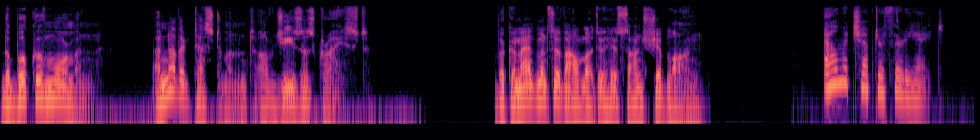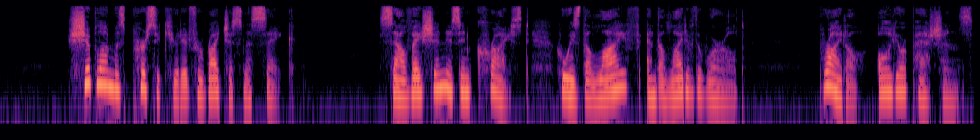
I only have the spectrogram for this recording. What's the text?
The Book of Mormon, another testament of Jesus Christ. The commandments of Alma to his son Shiblon. Alma chapter 38 Shiblon was persecuted for righteousness' sake. Salvation is in Christ, who is the life and the light of the world. Bridle all your passions.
